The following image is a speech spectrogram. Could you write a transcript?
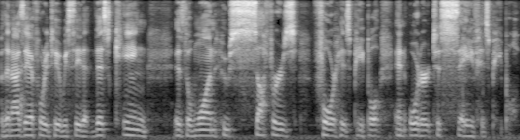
But then Isaiah 42, we see that this king is the one who suffers for his people in order to save his people.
